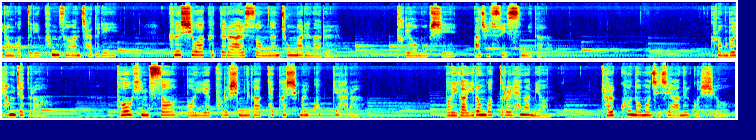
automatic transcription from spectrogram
이런 것들이 풍성한 자들이 그 시와 그때를 알 수 없는 종말의 날을 두려움 없이 맞을 수 있습니다. 그러므로 형제들아, 더욱 힘써 너희의 부르심과 택하심을 굳게 하라. 너희가 이런 것들을 행하면 결코 넘어지지 않을 것이요.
